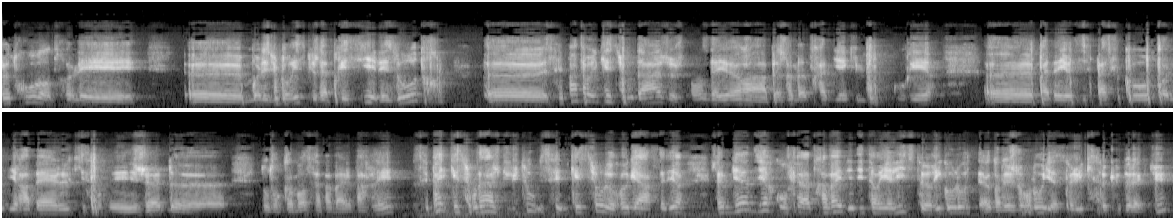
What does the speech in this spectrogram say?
je trouve, entre les, euh, moi, les humoristes que j'apprécie et les autres. Euh, c'est pas pour une question d'âge, je pense d'ailleurs à Benjamin Tranier qui me fait courir, euh, Panayotis Pasco, Paul Mirabel, qui sont des jeunes euh, dont on commence à pas mal parler. C'est pas une question d'âge du tout, c'est une question de regard. C'est-à-dire, j'aime bien dire qu'on fait un travail d'éditorialiste rigolo. Dans les journaux, il y a celui qui s'occupe de l'actu,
